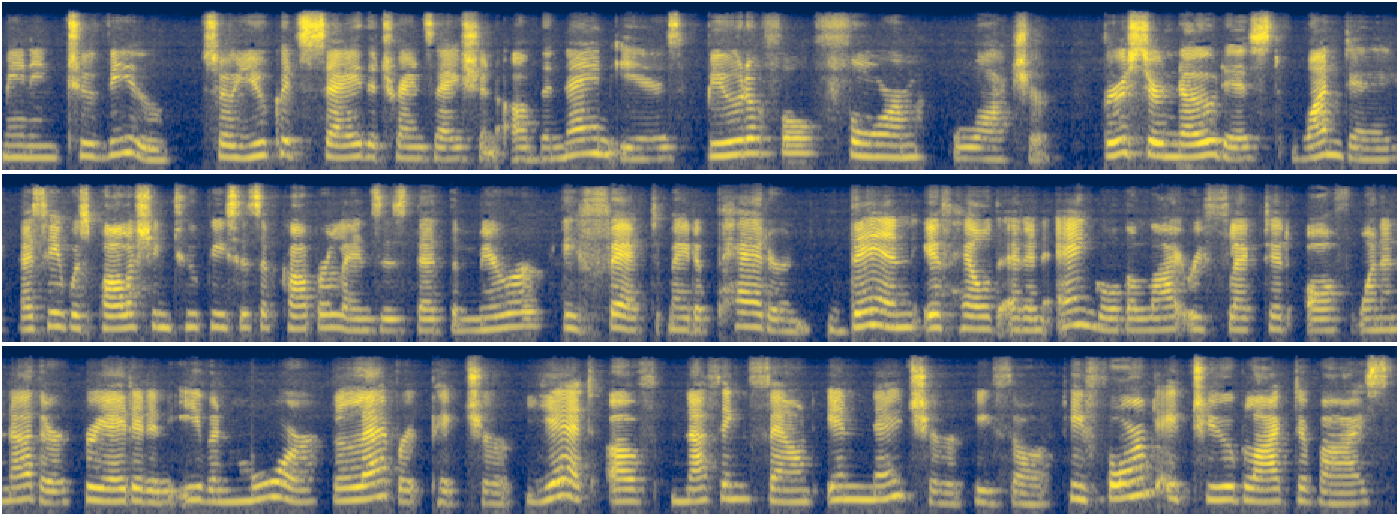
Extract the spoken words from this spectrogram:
meaning to view. So you could say the translation of the name is Beautiful Form Watcher. Brewster noticed one day, as he was polishing two pieces of copper lenses, that the mirror effect made a pattern; then, if held at an angle, the light reflected off one another created an even more elaborate picture, yet of nothing found in nature, he thought. He formed a tube like device,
